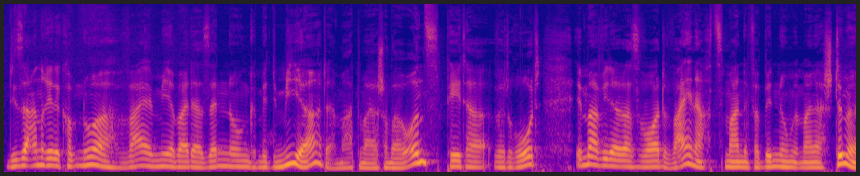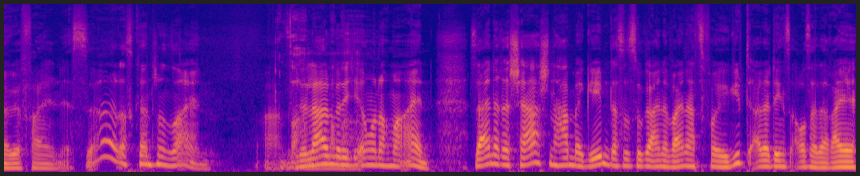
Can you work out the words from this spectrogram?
Diese Anrede kommt nur, weil mir bei der Sendung mit mir, der Martin war ja schon bei uns, Peter wird rot, immer wieder das Wort Weihnachtsmann in Verbindung mit meiner Stimme gefallen ist. Ja, das kann schon sein. Wir laden wir dich irgendwann nochmal ein. Seine Recherchen haben ergeben, dass es sogar eine Weihnachtsfolge gibt, allerdings außer der Reihe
